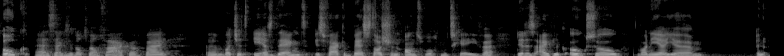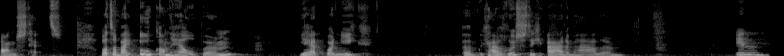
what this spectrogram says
Ook hè, zeggen ze dat wel vaker bij Ehm, wat je het eerst denkt, is vaak het beste als je een antwoord moet geven. Dit is eigenlijk ook zo wanneer je een angst hebt. Wat daarbij ook kan helpen, je hebt paniek, um, ga rustig ademhalen. In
